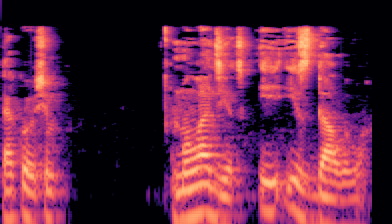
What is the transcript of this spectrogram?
Такой, в общем, молодец. И издал его.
